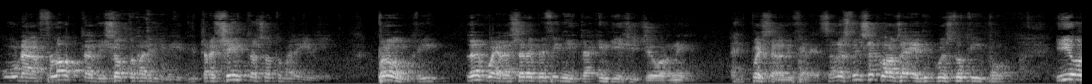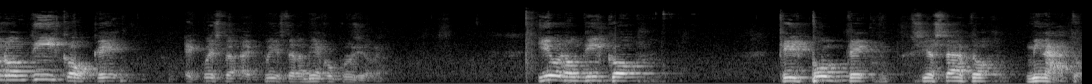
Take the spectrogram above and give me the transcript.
una flotta di sottomarini, di 300 sottomarini pronti, la guerra sarebbe finita in 10 giorni. Eh, questa è la differenza. La stessa cosa è di questo tipo. Io non dico che, e questa, questa è la mia conclusione, io non dico che il ponte sia stato minato,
